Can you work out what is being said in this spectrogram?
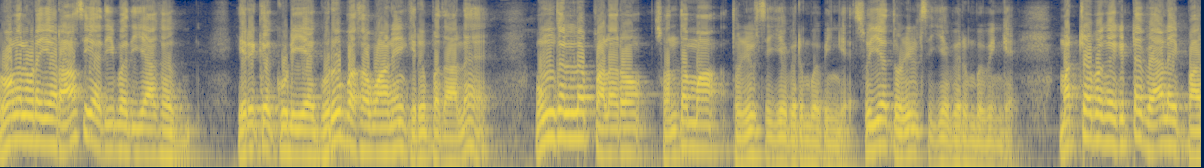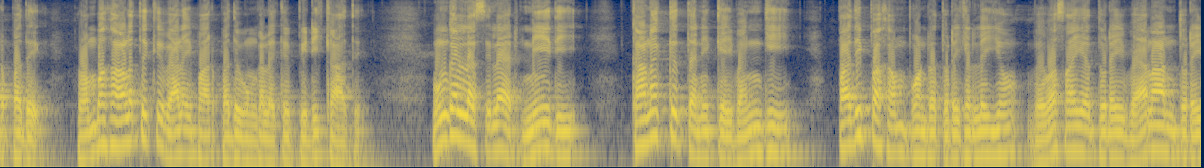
உங்களுடைய ராசி அதிபதியாக இருக்கக்கூடிய குரு பகவானே இருப்பதால் உங்களில் பலரும் சொந்தமாக தொழில் செய்ய விரும்புவீங்க சுய தொழில் செய்ய விரும்புவீங்க. மற்றவங்க கிட்ட வேலை பார்ப்பது ரொம்ப காலத்துக்கு வேலை பார்ப்பது உங்களுக்கு பிடிக்காது. உங்களில் சிலர் நீதி கணக்கு தணிக்கை வங்கி பதிப்பகம் போன்ற துறைகள்லையும் விவசாயத்துறை வேளாண் துறை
